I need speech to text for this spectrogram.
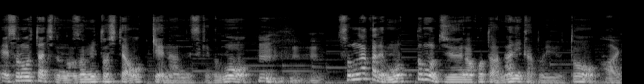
えーその人たちの望みとしては OK なんですけども、うん、うん、その中で最も重要なことは何かというとうん。、はい。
